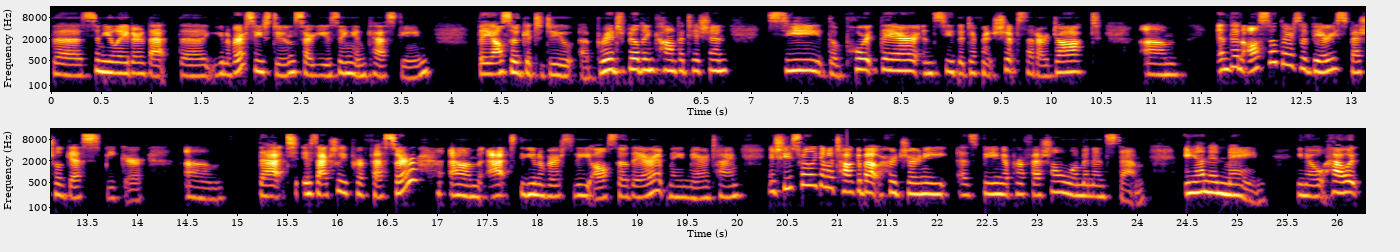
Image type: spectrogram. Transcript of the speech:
the simulator that the university students are using in Castine. They also get to do a bridge building competition, see the port there and see the different ships that are docked. Um, and then also there's a very special guest speaker. Um, that is actually a professor um, at the university also there at Maine Maritime. And she's really going to talk about her journey as being a professional woman in STEM and in Maine. You know, how it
